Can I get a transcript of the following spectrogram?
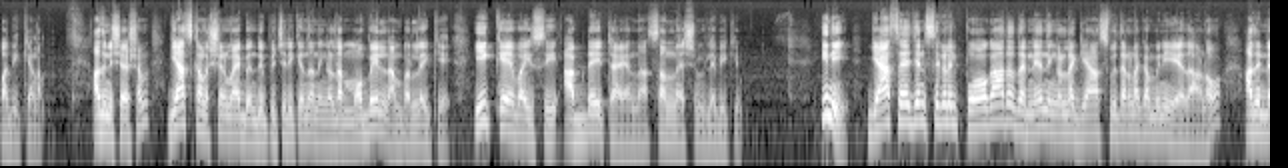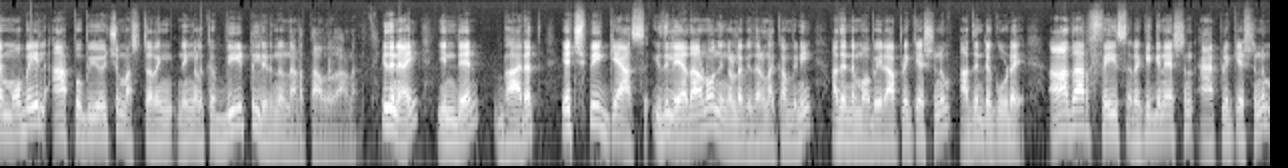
പതിക്കണം. അതിനുശേഷം ഗ്യാസ് കണക്ഷനുമായി ബന്ധിപ്പിച്ചിരിക്കുന്ന നിങ്ങളുടെ മൊബൈൽ നമ്പറിലേക്ക് E K Y C update എന്ന സന്ദേശം ലഭിക്കും. ഇനി ഗ്യാസ് ഏജൻസികളിൽ പോകാതെ തന്നെ നിങ്ങളുടെ ഗ്യാസ് വിതരണ കമ്പനി ഏതാണോ അതിന്റെ മൊബൈൽ ആപ്പ് ഉപയോഗിച്ച് മസ്റ്ററിംഗ് നിങ്ങൾക്ക് വീട്ടിലിരുന്ന് നടത്താവുന്നതാണ്. ഇതിനായി Indian Bharat H P gas ഇതിലേതാണോ നിങ്ങളുടെ വിതരണ കമ്പനി അതിന്റെ മൊബൈൽ ആപ്ലിക്കേഷനും അതിന്റെ കൂടെ ആധാർ ഫേസ് റെക്കഗ്നേഷൻ ആപ്ലിക്കേഷനും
